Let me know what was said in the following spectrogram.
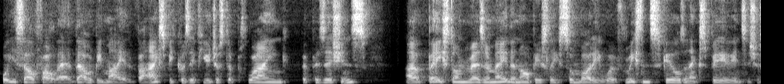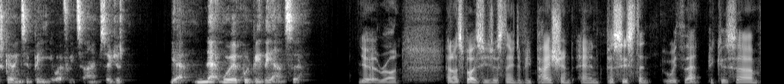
put yourself out there. That would be my advice because if you're just applying for positions uh, based on resume, then obviously somebody with recent skills and experience is just going to beat you every time. So just yeah, network would be the answer. Yeah, right. And I suppose you just need to be patient and persistent with that because. Um,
